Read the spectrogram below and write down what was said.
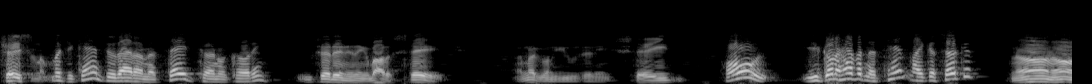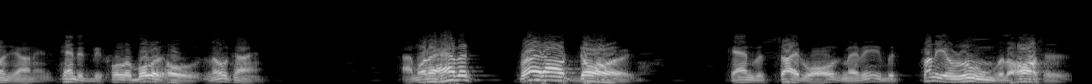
chasing 'em. But you can't do that on a stage, Colonel Cody. Who said anything about a stage? I'm not going to use any stage. Oh, you're going to have it in a tent like a circus? No, no, Johnny. The tent would be full of bullet holes in no time. I'm going to have it right outdoors. Canvas sidewalls, maybe, but plenty of room for the horses.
